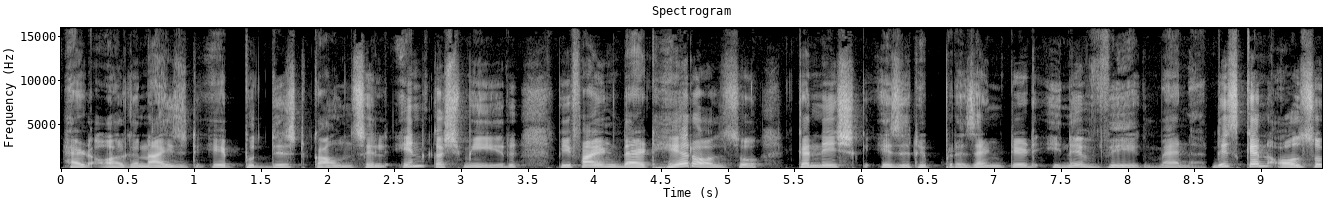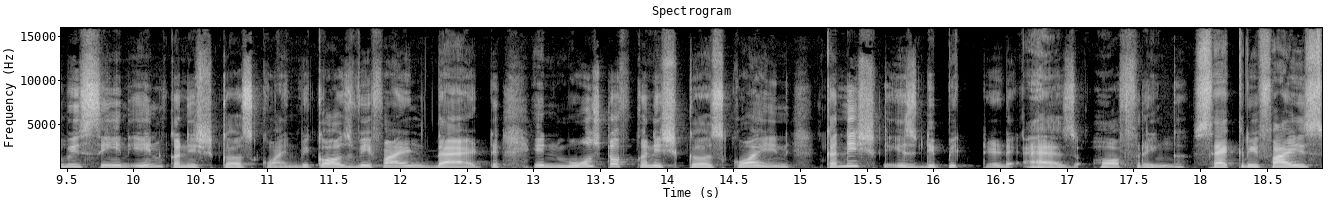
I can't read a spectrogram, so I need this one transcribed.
had organized a Buddhist council in Kashmir, we find that here also Kanishk is represented in a vague manner. This can also be seen in Kanishka's coin because we find that in most of Kanishka's coin, Kanishk is depicted as offering sacrifice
